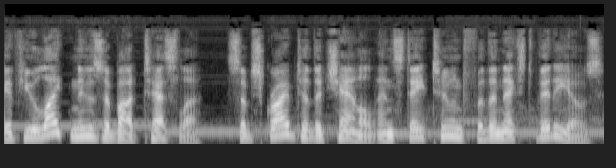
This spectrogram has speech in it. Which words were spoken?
If you like news about Tesla, subscribe to the channel and stay tuned for the next videos.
